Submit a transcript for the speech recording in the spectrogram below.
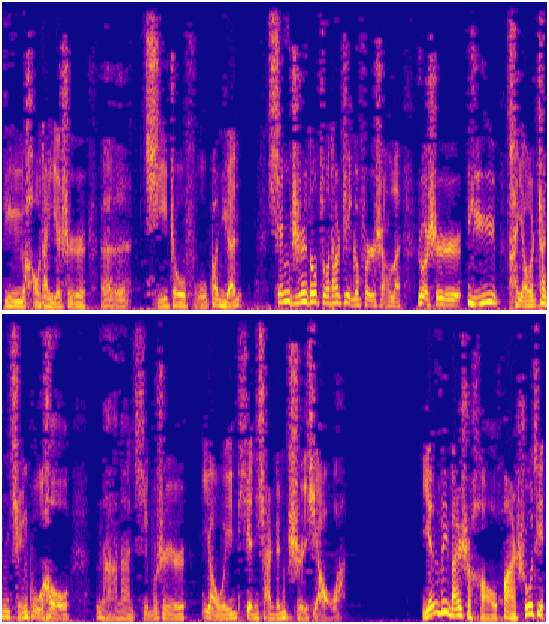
于好歹也是呃齐州府官员，贤侄都做到这个份上了，若是于还要瞻前顾后，那那岂不是要为天下人耻笑啊？严飞白是好话说尽，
